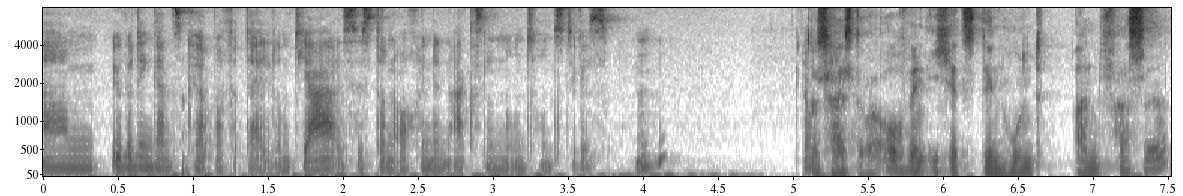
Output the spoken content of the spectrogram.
ähm, über den ganzen Körper verteilt. Und ja, es ist dann auch in den Achseln und sonstiges. Mhm. Das heißt aber auch, wenn ich jetzt den Hund anfasse,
